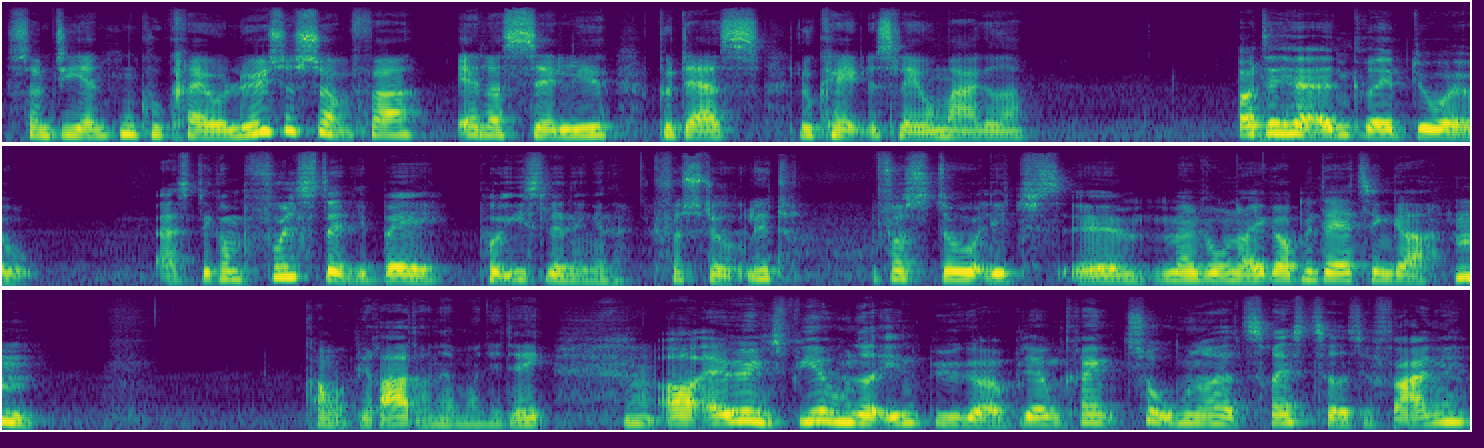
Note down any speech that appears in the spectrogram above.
som de enten kunne kræve løsesum for, eller sælge på deres lokale slavemarkeder. Og det her angreb, det var jo, altså det kom fuldstændig bag på islændingene. Forståeligt. Forståeligt. Øh, man vågner ikke op en dag og tænker, hmm, kommer piraterne mon i dag. Mm. Og af øens 400 indbyggere bliver omkring 250 taget til fange,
